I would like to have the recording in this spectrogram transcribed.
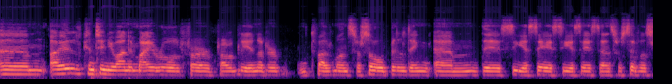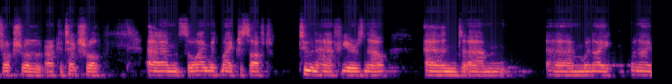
um, I'll continue on in my role for probably another 12 months or so, building um, the CSA. CSA stands for Civil Structural Architectural. Um, so I'm with Microsoft two and a half years now, and um, um, when I when I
